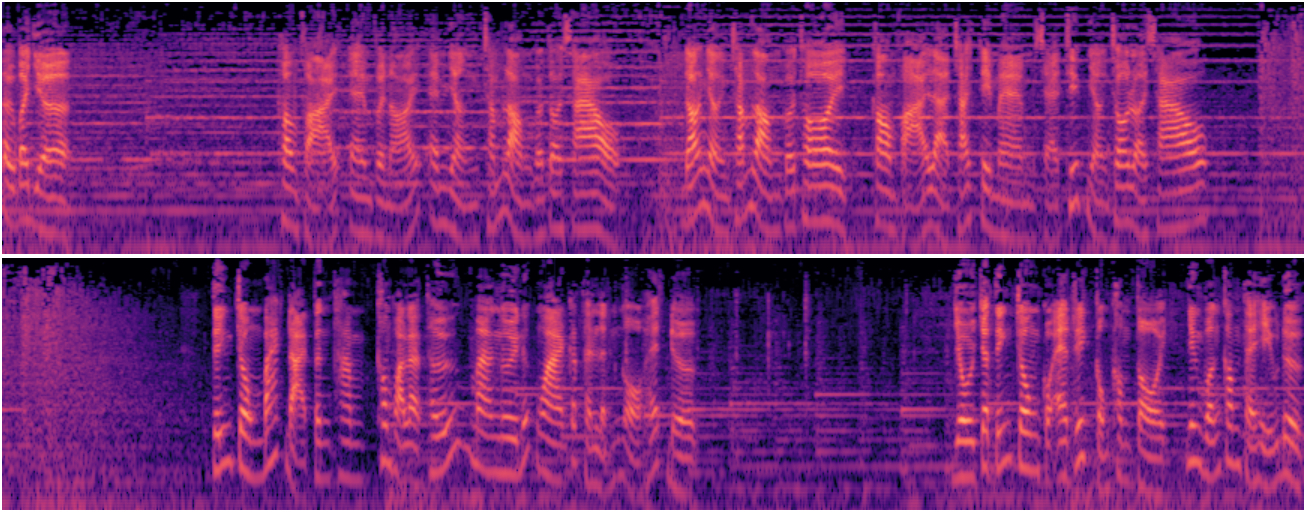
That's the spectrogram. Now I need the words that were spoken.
từ bao giờ. Không phải, em vừa nói em nhận tấm lòng của tôi sao? Đón nhận tấm lòng của tôi, không phải là trái tim em sẽ tiếp nhận tôi rồi sao? Tiếng Trung bác đại tinh thâm không phải là thứ mà người nước ngoài có thể lĩnh ngộ hết được. Dù cho tiếng Trung của Eric cũng không tồi, nhưng vẫn không thể hiểu được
